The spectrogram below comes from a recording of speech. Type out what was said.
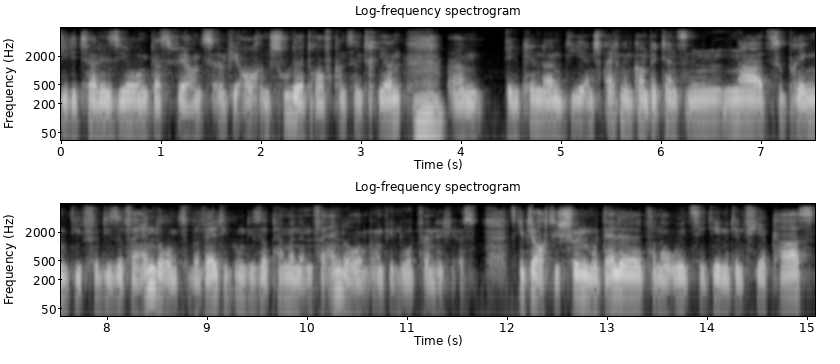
Digitalisierung, dass wir uns irgendwie auch in Schule darauf konzentrieren, mhm. ähm, den Kindern die entsprechenden Kompetenzen nahezubringen, die für diese Veränderung, zur Bewältigung dieser permanenten Veränderung irgendwie notwendig ist. Es gibt ja auch die schönen Modelle von der OECD mit den vier Ks,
